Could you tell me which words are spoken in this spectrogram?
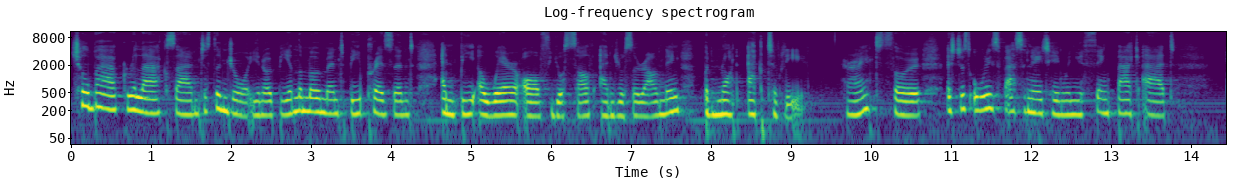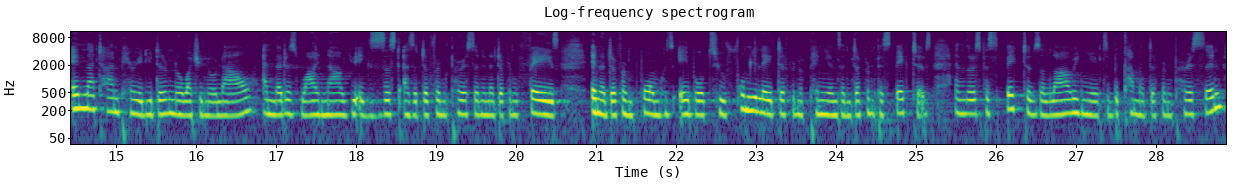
chill back, relax, and just enjoy, you know, be in the moment, be present, and be aware of yourself and your surrounding, but not actively. Right? So it's just always fascinating when you think back at in that time period you didn't know what you know now and that is why now you exist as a different person in a different phase in a different form who's able to formulate different opinions and different perspectives. And those perspectives allowing you to become a different person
